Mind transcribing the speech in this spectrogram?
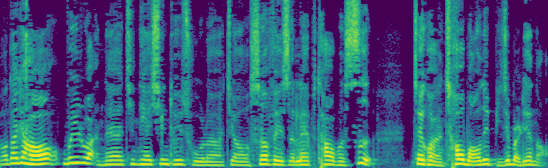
好，大家好，微软呢今天新推出了叫 Surface Laptop 四这款超薄的笔记本电脑，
